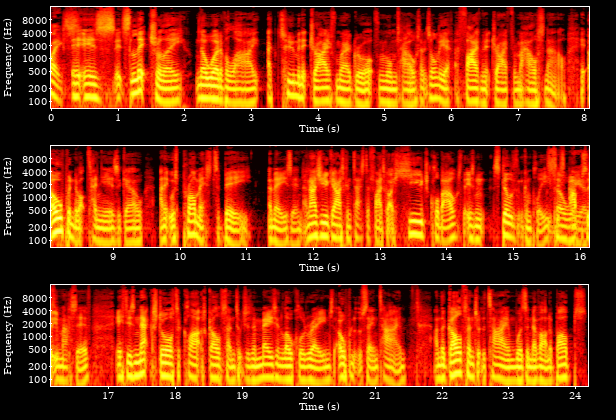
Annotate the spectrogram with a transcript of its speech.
place. It is. It's literally no word of a lie. A two-minute drive from where I grew up, from mum's house, and it's only a, a five-minute drive from my house now. It opened about ten years ago, and it was promised to be amazing. And as you guys can testify, it's got a huge clubhouse that isn't still isn't complete. So it's weird. absolutely massive. It is next door to Clark's Golf Centre, which is an amazing local range that opened at the same time. And the golf centre at the time was a Nevada Bob's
